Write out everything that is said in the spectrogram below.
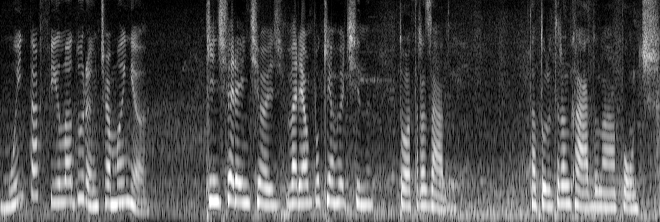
muita fila durante a manhã. Que diferente hoje, variar um pouquinho a rotina. Estou atrasado. Tá tudo trancado na ponte.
